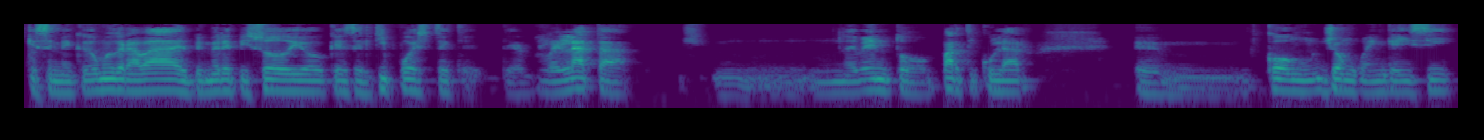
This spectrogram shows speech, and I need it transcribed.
que se me quedó muy grabada del primer episodio, que es del tipo este que, relata un evento particular em, con John Wayne Gacy,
